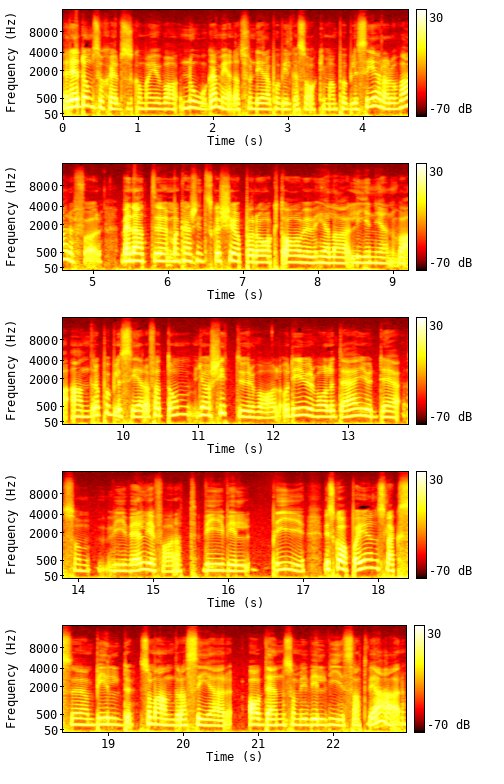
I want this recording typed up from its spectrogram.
rädd om sig själv så ska man ju vara noga med att fundera på vilka saker man publicerar och varför. Men att eh, man kanske inte ska köpa rakt av över hela linjen vad andra publicerar för att de gör sitt urval och det urvalet är ju det som vi väljer för att vi vill bli. Vi skapar ju en slags eh, bild som andra ser av den som vi vill visa att vi är.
